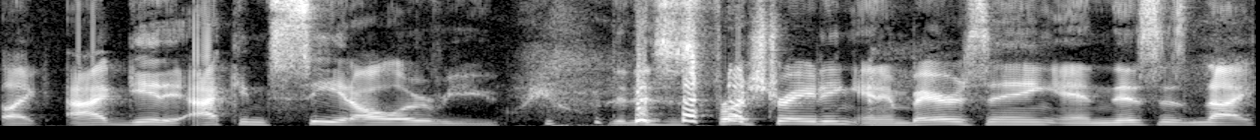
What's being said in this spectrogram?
like I get it. I can see it all over you. That this is frustrating and embarrassing, and this is not.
